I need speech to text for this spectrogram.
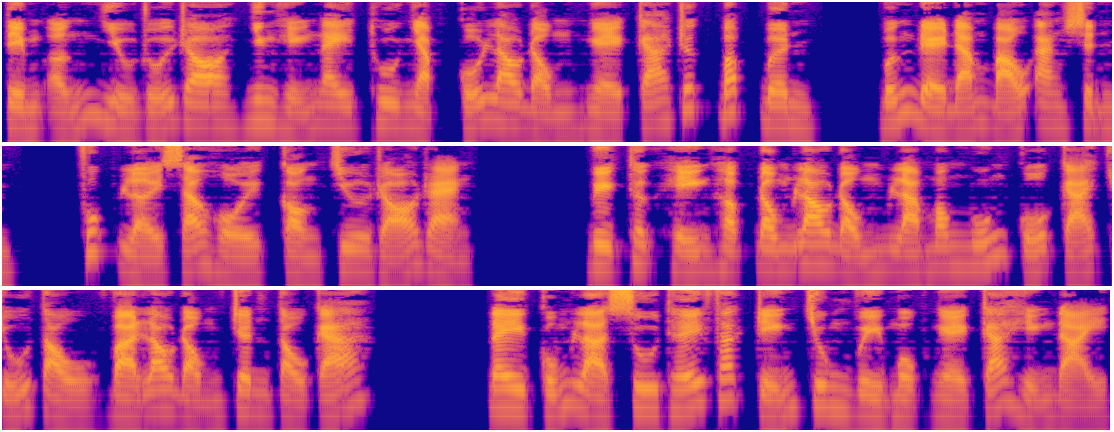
tiềm ẩn nhiều rủi ro nhưng hiện nay thu nhập của lao động nghề cá rất bấp bênh, vấn đề đảm bảo an sinh, phúc lợi xã hội còn chưa rõ ràng. Việc thực hiện hợp đồng lao động là mong muốn của cả chủ tàu và lao động trên tàu cá. Đây cũng là xu thế phát triển chung vì một nghề cá hiện đại,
